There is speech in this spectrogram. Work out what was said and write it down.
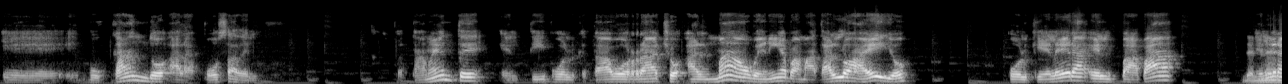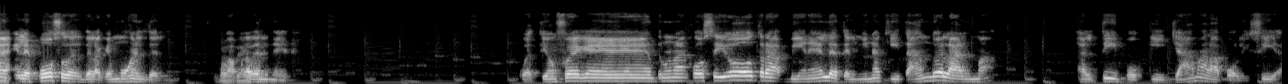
eh, buscando a la esposa de él. Supuestamente, el tipo, el que estaba borracho, armado, venía para matarlos a ellos, porque él era el papá, Del él nene. era el esposo de, de la que es mujer del papá del nene. Cuestión fue que entre una cosa y otra, viene él, le termina quitando el arma al tipo y llama a la policía.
